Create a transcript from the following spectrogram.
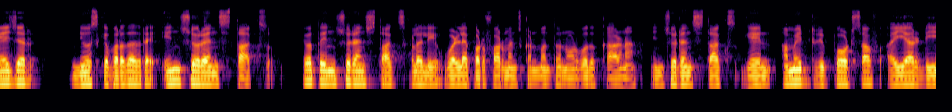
ಮೇಜರ್ ನ್ಯೂಸ್ಗೆ ಬರೋದಾದ್ರೆ ಇನ್ಶೂರೆನ್ಸ್ ಸ್ಟಾಕ್ಸ್ ಇವತ್ತು ಇನ್ಶೂರೆನ್ಸ್ ಸ್ಟಾಕ್ಸ್ಗಳಲ್ಲಿ ಒಳ್ಳೆ ಪರ್ಫಾರ್ಮೆನ್ಸ್ ಕಂಡು ಬಂತು ನೋಡಬಹುದು ಕಾರಣ insurance stocks gain amid reports of I R D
